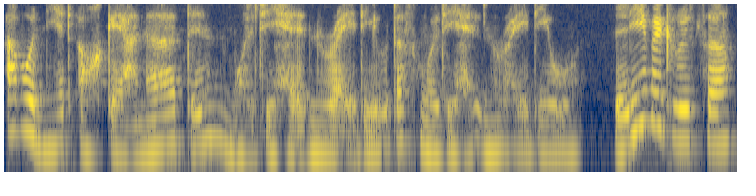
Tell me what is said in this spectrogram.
abonniert auch gerne den Multihelden Radio, das Multihelden Radio. Liebe Grüße.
